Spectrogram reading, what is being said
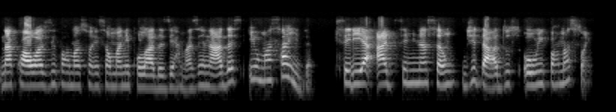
na qual as informações são manipuladas e armazenadas e uma saída, que seria a disseminação de dados ou informações.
